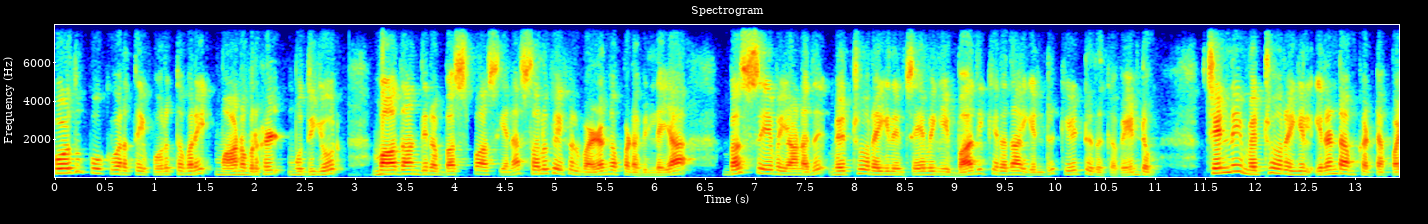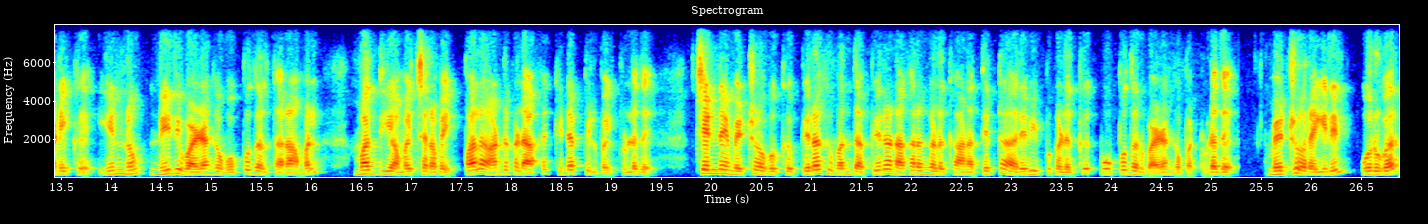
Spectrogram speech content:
பொது போக்குவரத்தை பொறுத்தவரை மாணவர்கள் முதியோர் மாதாந்திர பஸ் பாஸ் என சலுகைகள் வழங்கப்படவில்லையா? பஸ் சேவையானது மெட்ரோ ரயிலின் சேவையை பாதிக்கிறதா என்று கேட்டிருக்க வேண்டும். சென்னை மெட்ரோ ரயில் இரண்டாம் கட்ட பணிக்கு இன்னும் நிதி வழங்க ஒப்புதல் தராமல் மத்திய அமைச்சரவை பல ஆண்டுகளாக கிடப்பில் வைத்துள்ளது. சென்னை மெட்ரோவுக்கு பிறகு வந்த பிற நகரங்களுக்கான திட்ட அறிவிப்புகளுக்கு ஒப்புதல் வழங்கப்பட்டுள்ளது. மெட்ரோ ரயிலில் ஒருவர்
